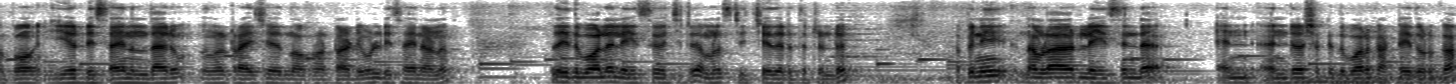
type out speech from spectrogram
അപ്പോൾ ഈ ഒരു ഡിസൈൻ എന്തായാലും നിങ്ങൾ ട്രൈ ചെയ്ത് നോക്കണം കേട്ടോ. അടിപൊളി ഡിസൈനാണ് അത് ഇതുപോലെ ലേസ് വെച്ചിട്ട് നമ്മൾ സ്റ്റിച്ച് ചെയ്തെടുത്തിട്ടുണ്ട്. അപ്പം ഇനി നമ്മൾ ആ ഒരു ലേസിന്റെ എൻ എന്റെ വശമൊക്കെ ഇതുപോലെ കട്ട് ചെയ്ത് കൊടുക്കുക.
